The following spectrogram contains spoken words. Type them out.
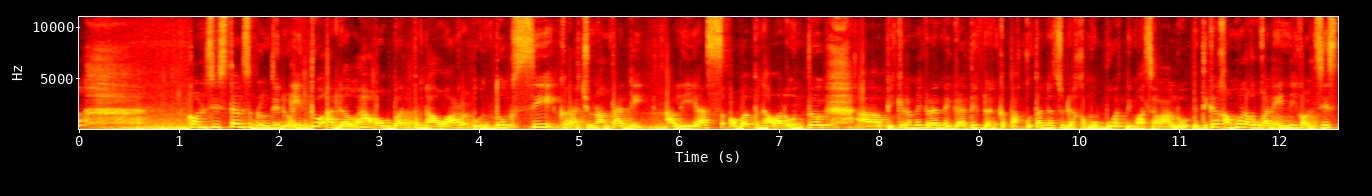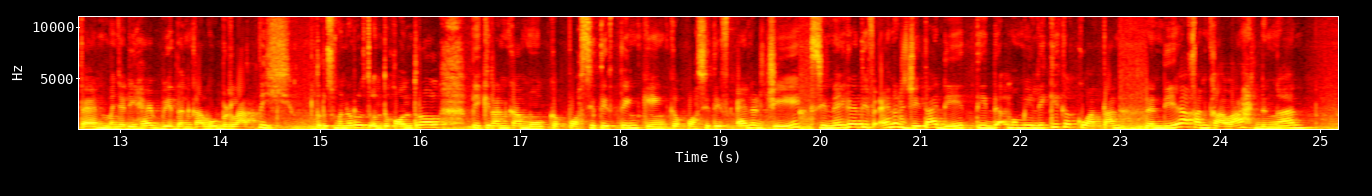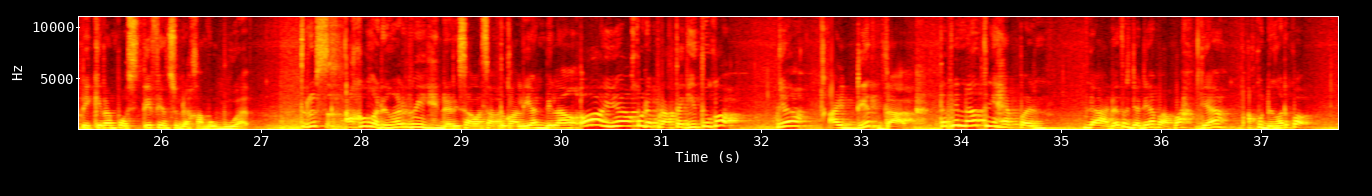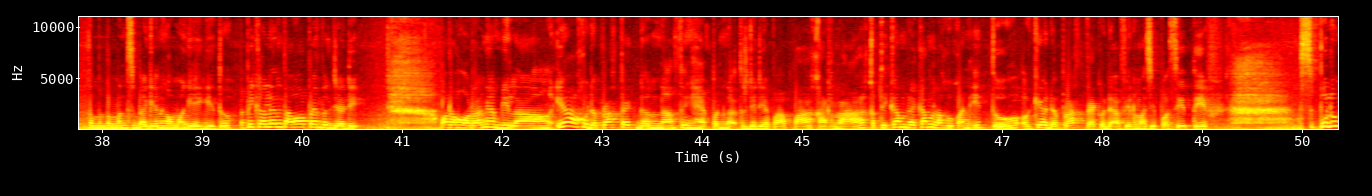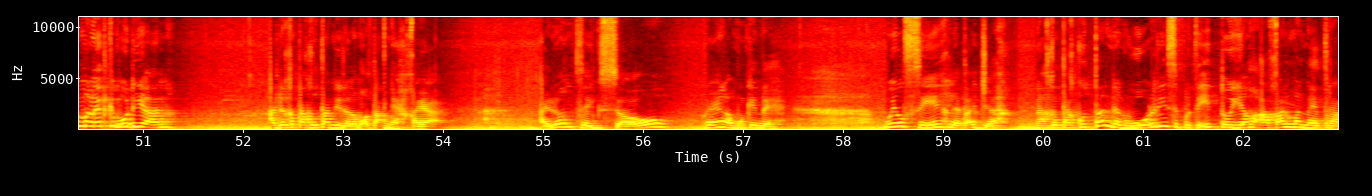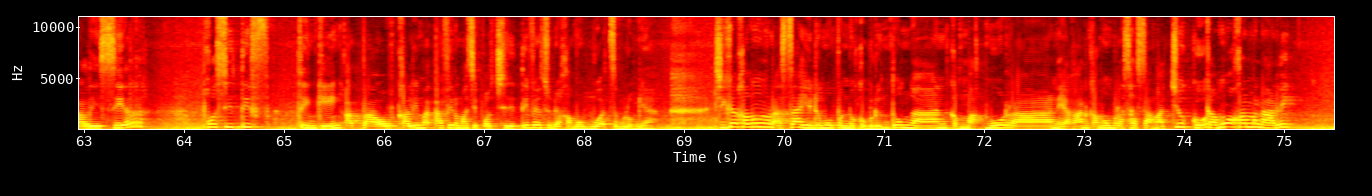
konsisten sebelum tidur. Itu adalah obat penawar untuk si keracunan tadi alias obat penawar untuk uh, pikiran-pikiran uh, negatif dan ketakutan yang sudah kamu buat di masa lalu. Ketika kamu lakukan ini konsisten menjadi habit dan kamu berlatih terus-menerus untuk kontrol pikiran kamu ke positive thinking ke positive energy si negatif energy tadi tidak memiliki kekuatan dan dia akan kalah dengan pikiran positif yang sudah kamu buat Terus aku nggak denger nih dari salah satu kalian bilang, oh iya aku udah praktek itu kok. Ya, yeah, I did that. Tapi nothing happen. Nggak ada terjadi apa-apa. Ya, aku denger kok teman-teman sebagian ngomong kayak gitu. Tapi kalian tahu apa yang terjadi? Orang-orang yang bilang, ya aku udah praktek dan nothing happen, nggak terjadi apa-apa. Karena ketika mereka melakukan itu, oke okay, udah praktek, udah afirmasi positif. 10 menit kemudian, ada ketakutan di dalam otaknya. Kayak, I don't think so kayaknya nggak mungkin deh. We'll see, lihat aja. Nah, ketakutan dan worry seperti itu yang akan menetralisir positif thinking atau kalimat afirmasi positif yang sudah kamu buat sebelumnya. Jika kamu merasa hidupmu penuh keberuntungan, kemakmuran, ya kan, kamu merasa sangat cukup, kamu akan menarik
